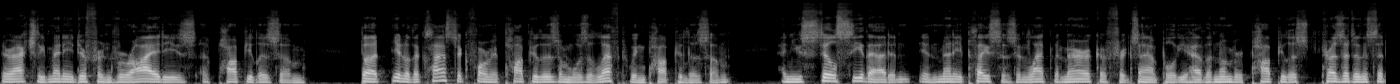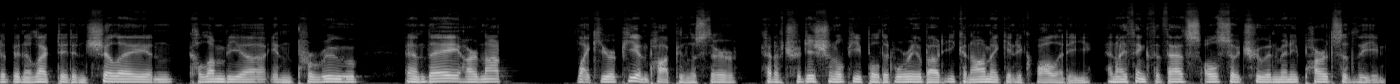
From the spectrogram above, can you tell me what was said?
there are actually many different varieties of populism. But, you know, the classic form of populism was a left wing populism. And you still see that in, in many places. In Latin America, for example, you have a number of populist presidents that have been elected in Chile, in Colombia, in Peru, and they are not like European populists. They're kind of traditional people that worry about economic inequality. And I think that that's also true in many parts of the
